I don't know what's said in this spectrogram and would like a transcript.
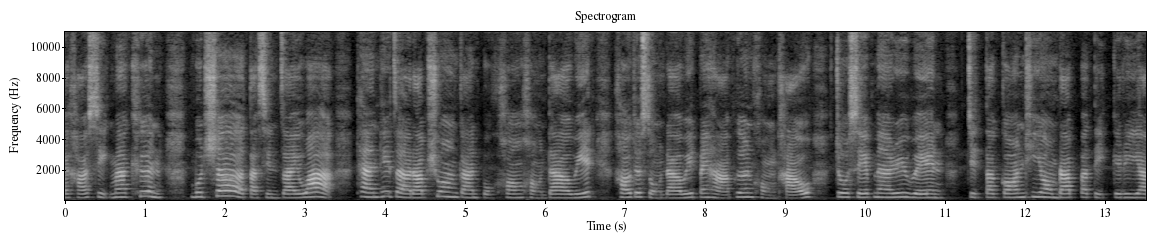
ล์คลาสสิกมากขึ้นบูชเชอร์ตัดสินใจว่าแทนที่จะรับช่วงการปกครองของดาวิดเขาจะส่งดาวิดไปหาเพื่อนของเขาโจเซฟแมรี่เวนจิตรกรที่ยอมรับปฏิกิริยา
